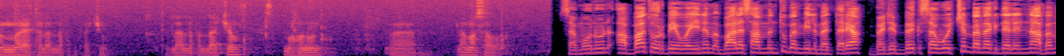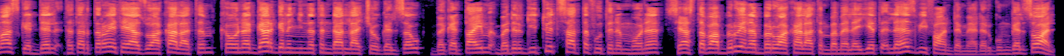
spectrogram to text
መመሪያ የተላለፈላቸው የተላለፈላቸው መሆኑን ለማሳወቅ ሰሞኑን አባ ቶርቤ ወይንም ባለሳምንቱ በሚል መጠሪያ በድብቅ ሰዎችን በመግደልና በማስገደል ተጠርጥረው የተያዙ አካላትም ከኦነግ ጋር ግንኙነት እንዳላቸው ገልጸው በቀጣይም በድርጊቱ የተሳተፉትንም ሆነ ሲያስተባብሩ የነበሩ አካላትን በመለየት ለህዝብ ይፋ እንደሚያደርጉም ገልጸዋል።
